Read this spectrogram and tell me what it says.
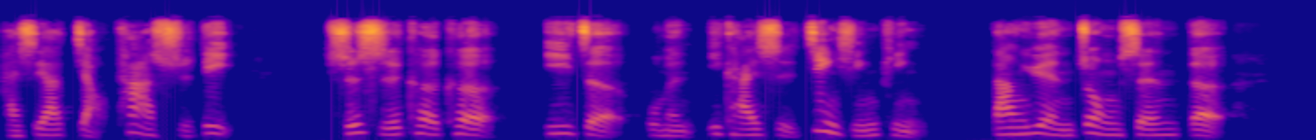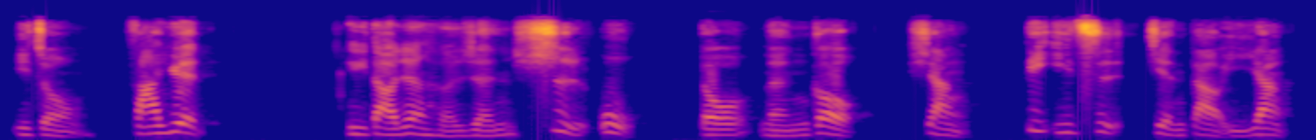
还是要脚踏实地，时时刻刻依着我们一开始进行品，当愿众生的一种发愿，遇到任何人事物都能够像第一次见到一样，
